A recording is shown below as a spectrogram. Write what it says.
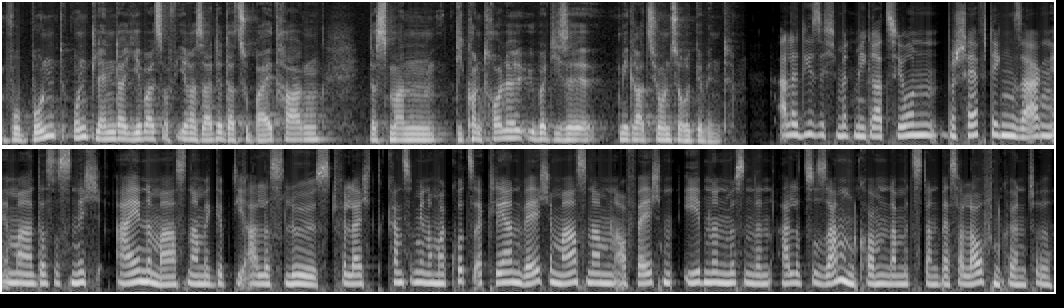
wo Bund und Länder jeweils auf ihrer Seite dazu beitragen, dass man die Kontrolle über diese Migration zurückgewinnt. Alle, die sich mit Migration beschäftigen, sagen immer, dass es nicht eine Maßnahme gibt, die alles löst. Vielleicht kannst du mir noch mal kurz erklären, welche Maßnahmen auf welchen Ebenen müssen denn alle zusammenkommen, damit es dann besser laufen könnte?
